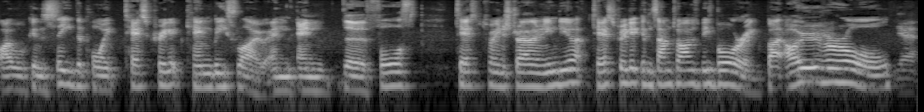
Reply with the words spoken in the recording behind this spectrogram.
I will concede the point. Test cricket can be slow, and and the fourth test between Australia and India, Test cricket can sometimes be boring. But overall, Yeah.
